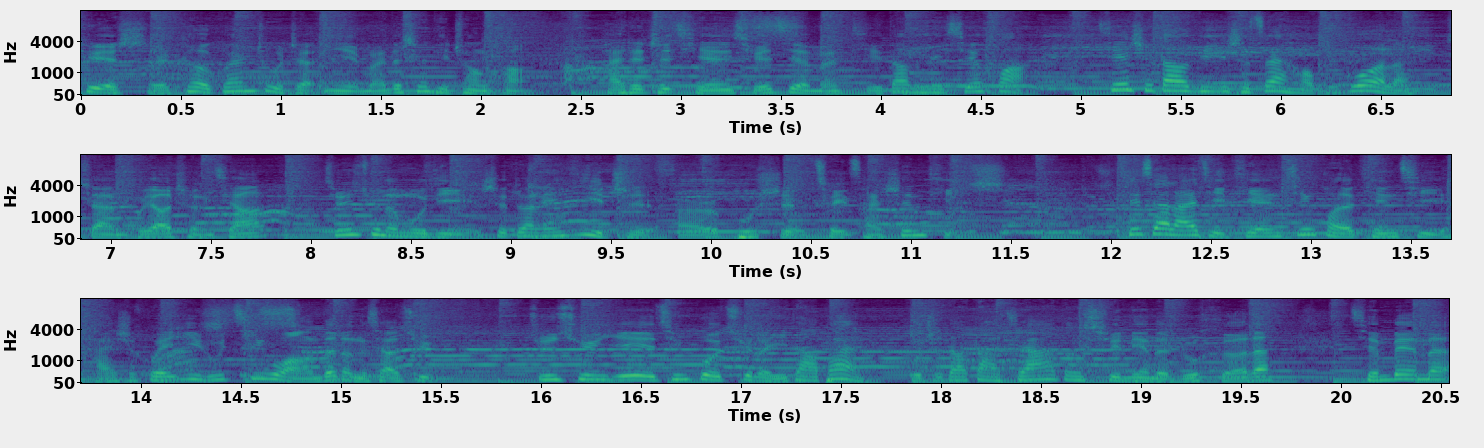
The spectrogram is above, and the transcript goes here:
却时刻关注着你们的身体状况。还是之前学姐们提到的那些话，坚持到底是再好不过了，但不要逞强。军训的目的是锻炼意志，而不是摧残身体。接下来几天，金华的天气还是会一如既往的冷下去。军训也已经过去了一大半，不知道大家都训练的如何了？前辈们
